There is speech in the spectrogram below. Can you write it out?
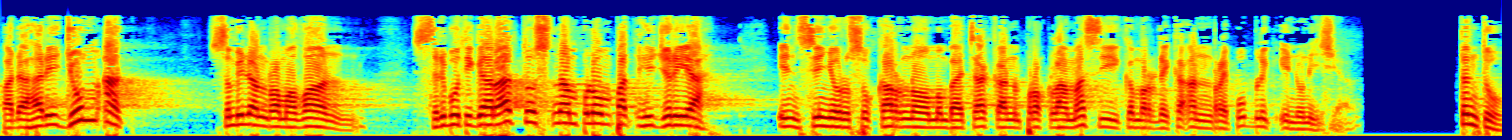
pada hari Jumat 9 Ramadhan 1364 Hijriah, Insinyur Soekarno membacakan proklamasi kemerdekaan Republik Indonesia. Tentu,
